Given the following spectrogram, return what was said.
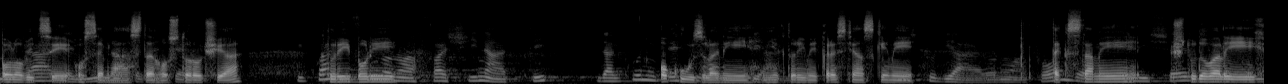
polovici 18. storočia, ktorí boli okúzlení niektorými kresťanskými textami, študovali ich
